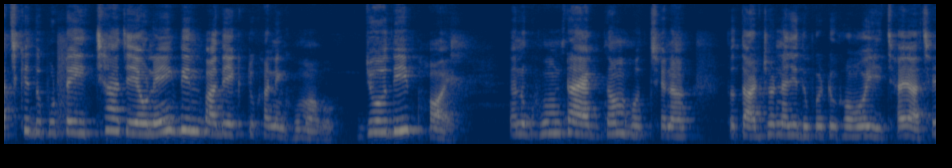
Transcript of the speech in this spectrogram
আজকে দুপুরটা ইচ্ছা আছে অনেক দিন বাদে একটুখানি ঘুমাবো। যদি হয় কেন ঘুমটা একদম হচ্ছে না? তো তার জন্য আজ দুপুর একটু ঘুমাবো, ইচ্ছাই আছে।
